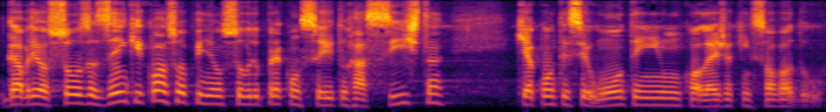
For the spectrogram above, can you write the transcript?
Gabriel Souza, Zenk, qual a sua opinião sobre o preconceito racista que aconteceu ontem em um colégio aqui em Salvador?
